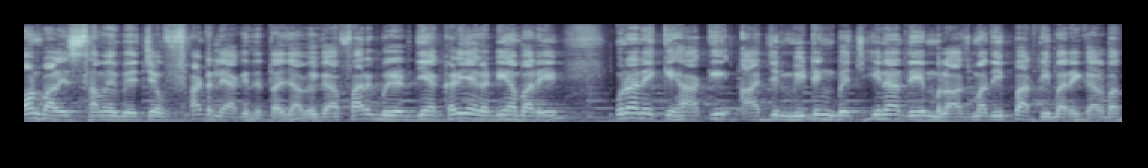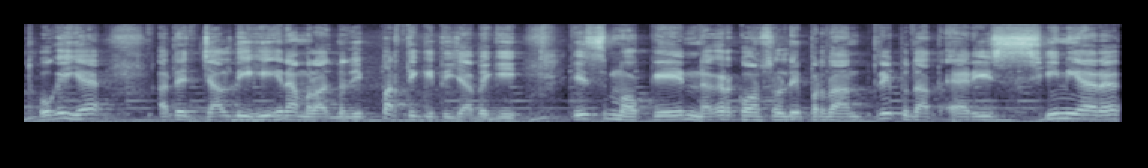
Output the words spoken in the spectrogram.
ਆਉਣ ਵਾਲੇ ਸਮੇਂ ਵਿੱਚ ਫੰਡ ਲਿਆ ਕੇ ਦਿੱਤਾ ਜਾਵੇਗਾ। ਫਾਇਰ ਬ੍ਰਿਗੇਡ ਦੀਆਂ ਖੜੀਆਂ ਗੱਡੀਆਂ ਬਾਰੇ ਉਹਨਾਂ ਨੇ ਕਿਹਾ ਕਿ ਅੱਜ ਮੀਟਿੰਗ ਵਿੱਚ ਇਹਨਾਂ ਦੇ ਮੁਲਾਜ਼ਮਾਂ ਦੀ ਭਰਤੀ ਬਾਰੇ ਗੱਲਬਾਤ ਹੋ ਗਈ ਹੈ ਅਤੇ ਜਲਦੀ ਹੀ ਇਹਨਾਂ ਮੁਲਾਜ਼ਮਾਂ ਦੀ ਭਰਤੀ ਕੀਤੀ ਜਾਵੇਗੀ। ਇਸ ਮੌਕੇ ਨਗਰ ਕੌਂਸਲ ਦੇ ਪ੍ਰਧਾਨ ਤ੍ਰਿਪਦਤ ਐਰੀ ਸੀਨੀਅਰ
